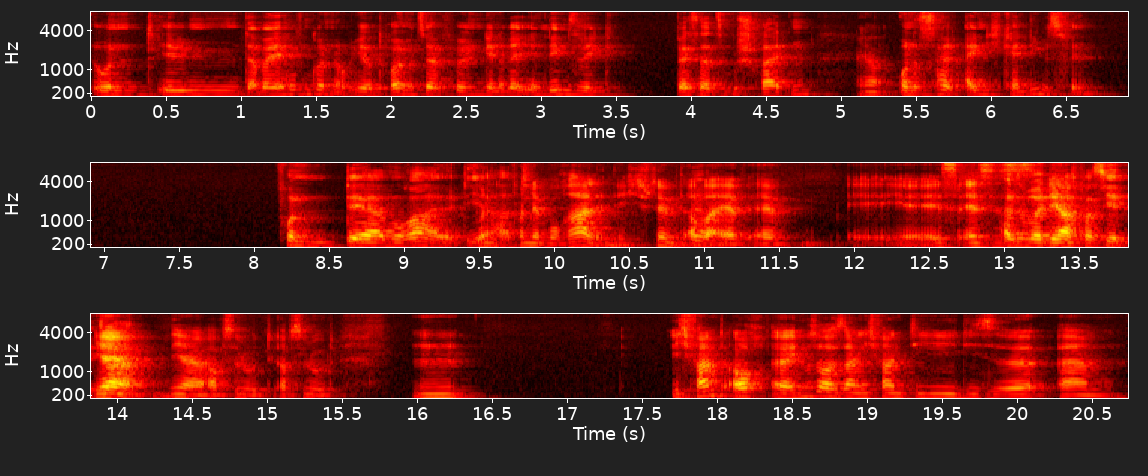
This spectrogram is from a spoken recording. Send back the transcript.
mhm. und eben dabei helfen konnten, auch ihre Träume zu erfüllen, generell ihren Lebensweg besser zu beschreiten. Ja. Und es ist halt eigentlich kein Liebesfilm. Von der Moral, die von, er hat. Von der Moral nicht, stimmt, ja. aber er, er, er ist, es ist. Also bei dem ja, was passiert, ja. Ja, absolut, absolut. Mhm. Ich fand auch, äh, ich muss auch sagen, ich fand die, diese, ähm,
